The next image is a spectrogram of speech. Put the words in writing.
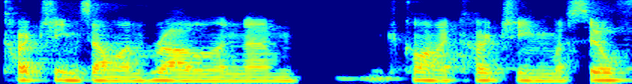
coaching someone rather than kind of coaching myself.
